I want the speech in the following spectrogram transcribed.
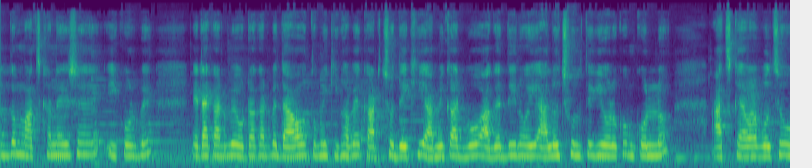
একদম মাঝখানে এসে ই করবে, এটা কাটবে, ওটা কাটবে, দাও, তুমি কীভাবে কাটছো দেখি, আমি কাটবো, আগের দিন ওই আলু ছুলতে গিয়ে ওরকম করল, আজকে আবার বলছে, ও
